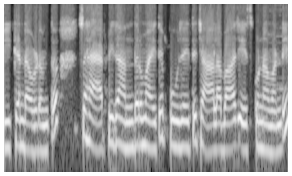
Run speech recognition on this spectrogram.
వీకెండ్ అవడంతో. సో హ్యాపీగా అందరం అయితే పూజ అయితే చాలా బాగా చేసుకున్నామండి.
